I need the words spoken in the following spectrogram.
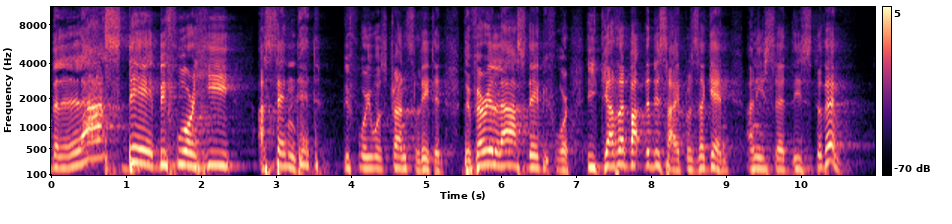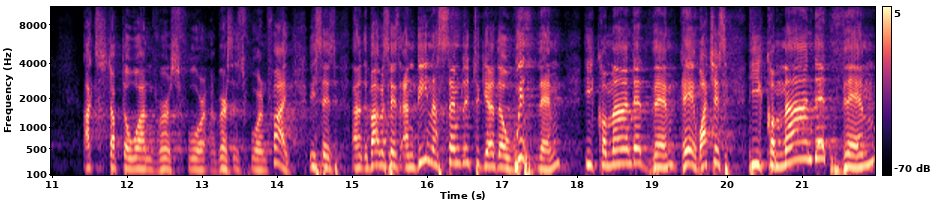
the last day before he ascended, before he was translated, the very last day before, he gathered back the disciples again and he said this to them. Acts chapter 1, verse 4, verses 4 and 5. He says, and the Bible says, and being assembled together with them, he commanded them, hey, watch this, he commanded them,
